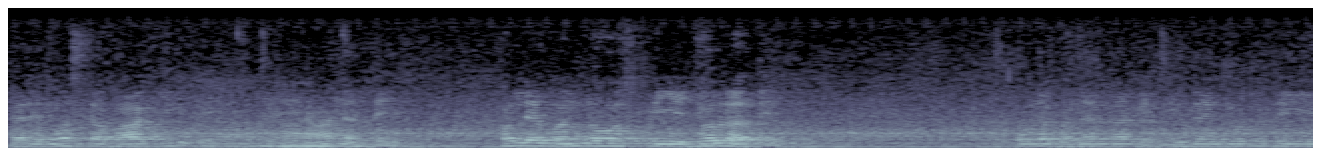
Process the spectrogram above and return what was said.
کر مصطفیٰ کی احانتیں کھلے بندوں اس پہ یہ جرتیں کھلے بنے میں کہ چیزیں ضرورت یہ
